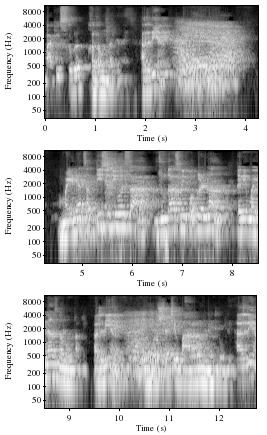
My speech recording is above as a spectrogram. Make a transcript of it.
बाकी सगळं खतम झालेलं आहे अर्धी महिन्याचा तीस दिवसचा जुदासने पकडला त्याने महिनाच गणून टाकला. अर्धिया वर्षाचे बारा महिने ठेवले. अर्धिया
